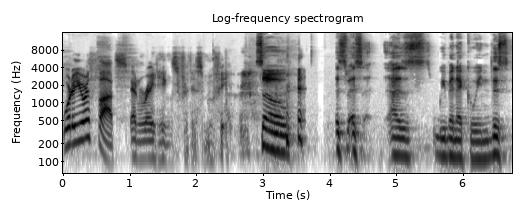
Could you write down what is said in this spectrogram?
what are your thoughts and ratings for this movie? So, as, as as we've been echoing, this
